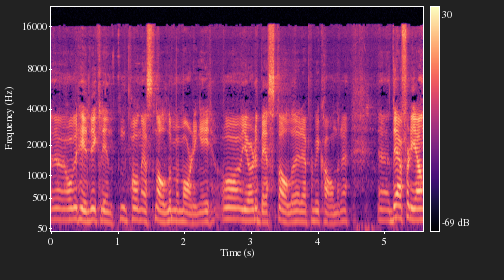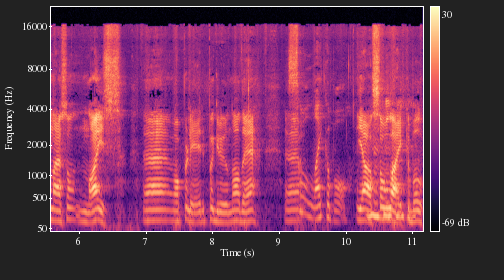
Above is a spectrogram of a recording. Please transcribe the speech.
eh, over Hillary Clinton på nesten alle målinger og gjør det best av alle republikanere. Eh, det er fordi han er så nice eh, og appellerer på grunn av det. So likable. ja, so likable.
